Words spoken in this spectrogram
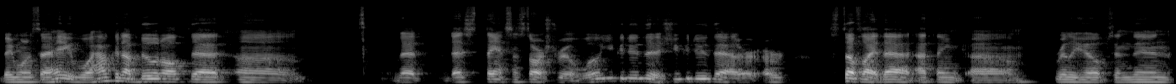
they want to say, hey, well, how could I build off that uh, that that stance and starts drill? Well, you could do this, you could do that, or, or stuff like that. I think um, really helps, and then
